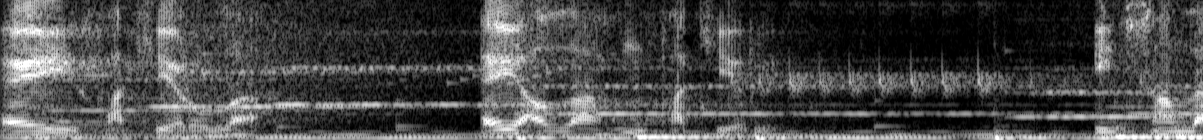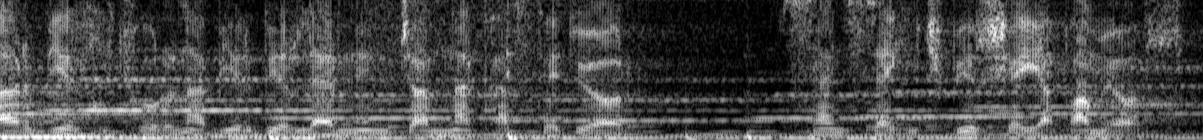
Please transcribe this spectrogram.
Ey fakirullah! Ey Allah'ın fakiri! İnsanlar bir hiç uğruna birbirlerinin canına kastediyor, sense hiçbir şey yapamıyorsun.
